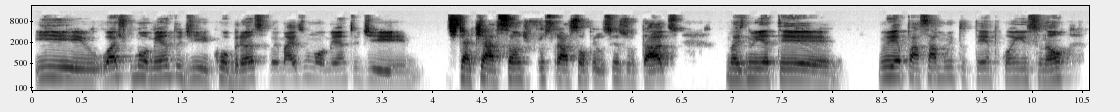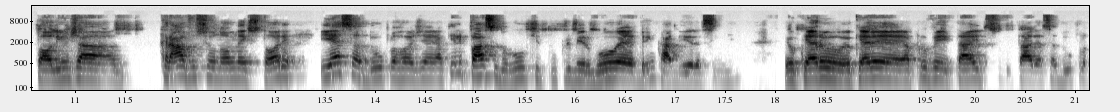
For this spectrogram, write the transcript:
E eu acho que o momento de cobrança foi mais um momento de, de chateação, de frustração pelos resultados, mas não ia ter, não ia passar muito tempo com isso, não. Paulinho já crava o seu nome na história. E essa dupla, Rogério, aquele passe do Hulk do primeiro gol é brincadeira, assim. Eu quero, eu quero é, aproveitar e desfrutar dessa dupla.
